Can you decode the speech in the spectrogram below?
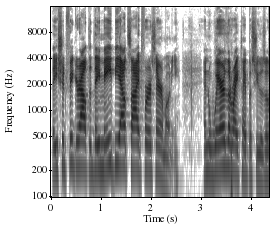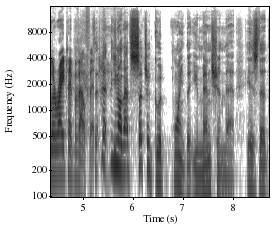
they should figure out that they may be outside for a ceremony and wear the right type of shoes or the right type of outfit. That, you know, that's such a good point that you mentioned that is that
